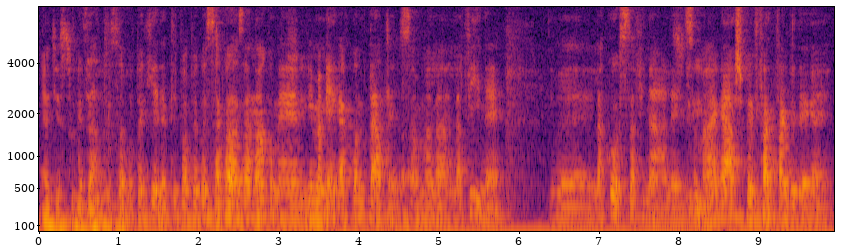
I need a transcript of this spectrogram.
mi ha chiesto di esatto, chiudere. Esatto, stavo per chiederti proprio questa cosa, no? come sì. prima mi hai raccontato, insomma, la, la fine la corsa finale, sì, insomma, a Gash per far, far vedere...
